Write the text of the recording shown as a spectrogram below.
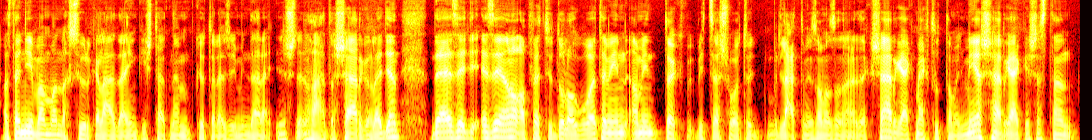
Aztán nyilván vannak szürke ládáink is, tehát nem kötelező minden láda sárga legyen, de ez egy, ez egy alapvető dolog volt, amin, amin tök vicces volt, hogy, hogy láttam, hogy az Amazonon ezek sárgák, megtudtam, hogy miért sárgák, és aztán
